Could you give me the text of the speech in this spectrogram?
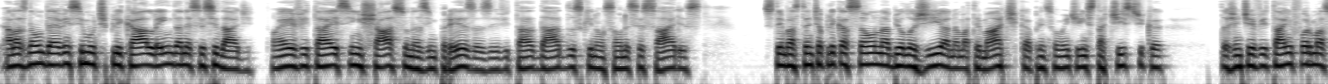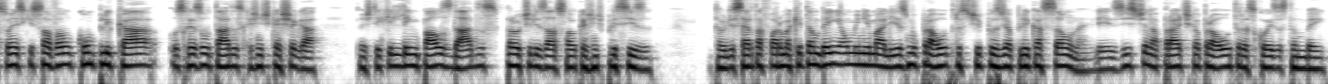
elas não devem se multiplicar além da necessidade. Então é evitar esse inchaço nas empresas, evitar dados que não são necessários. Isso tem bastante aplicação na biologia, na matemática, principalmente em estatística, da gente evitar informações que só vão complicar os resultados que a gente quer chegar. Então a gente tem que limpar os dados para utilizar só o que a gente precisa. Então, de certa forma, aqui também é um minimalismo para outros tipos de aplicação, né? Ele existe na prática para outras coisas também.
